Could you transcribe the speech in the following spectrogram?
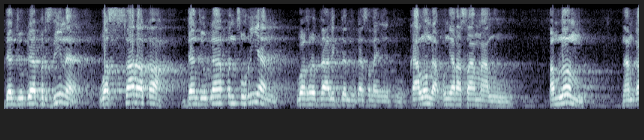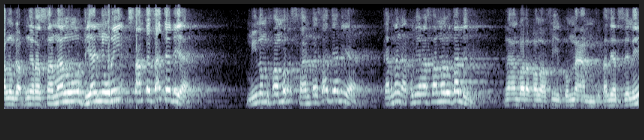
dan juga berzina. Wasaraqah dan juga pencurian. Wa ghadzalik dan juga selain itu. Kalau enggak punya rasa malu. Paham belum? Nah kalau enggak punya rasa malu dia nyuri santai saja dia. Minum khamr santai saja dia. Karena enggak punya rasa malu tadi. Nah barakallahu fiikum. Na'am kita lihat sini.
